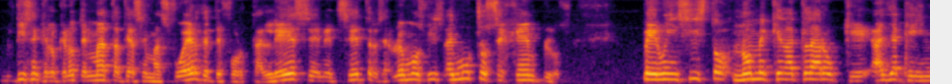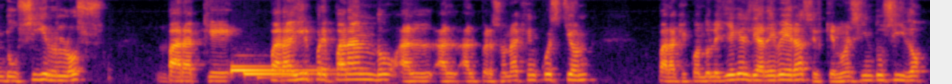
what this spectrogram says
dicen que lo que no te mata te hace más fuerte, te fortalecen, etcétera. O sea, lo hemos visto, hay muchos ejemplos, pero insisto, no me queda claro que haya que inducirlos para que, para ir preparando al, al, al personaje en cuestión, para que cuando le llegue el día de veras, el que no es inducido,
